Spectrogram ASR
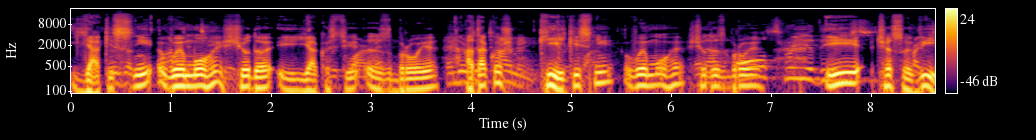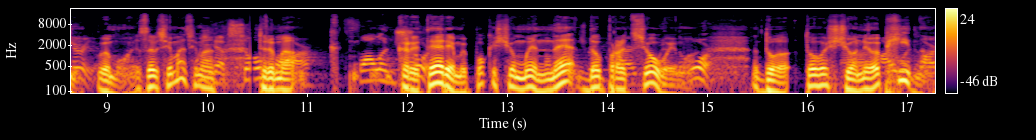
якісні вимоги щодо якості зброї, а також кількісні вимоги щодо зброї і часові вимоги. За всіма цими трьома критеріями поки що ми не допрацьовуємо до того, що необхідно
